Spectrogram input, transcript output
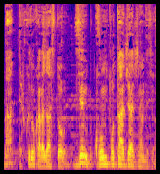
バーって袋から出すと、全部コーンポタージュ味なんですよ。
